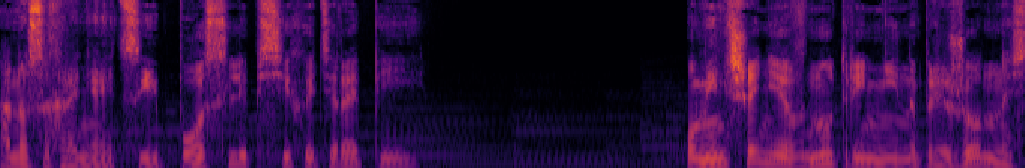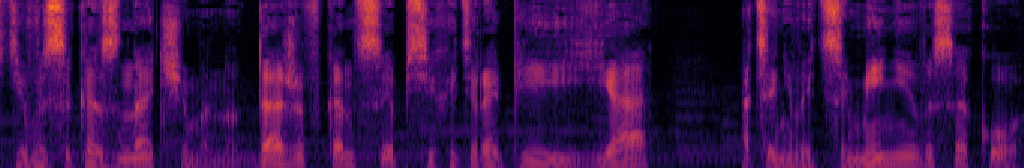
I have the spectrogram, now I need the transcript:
оно сохраняется и после психотерапии, Уменьшение внутренней напряженности высокозначимо, но даже в конце психотерапии «я» оценивается менее высоко,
